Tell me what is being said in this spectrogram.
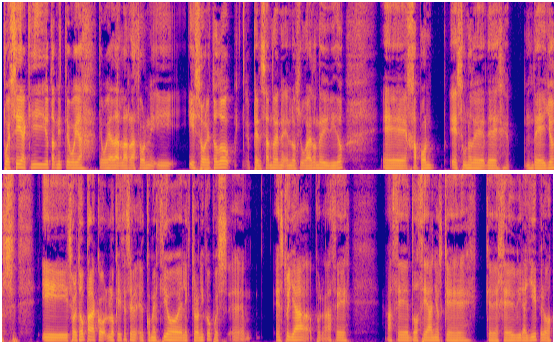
Pues sí, aquí yo también te voy a, te voy a dar la razón y, y sobre todo pensando en, en, los lugares donde he vivido, eh, Japón es uno de, de, de, ellos y sobre todo para lo que dices, el, el comercio electrónico, pues eh, esto ya hace, hace 12 años que, que dejé de vivir allí, pero,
